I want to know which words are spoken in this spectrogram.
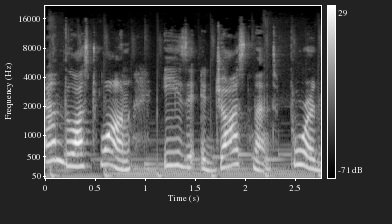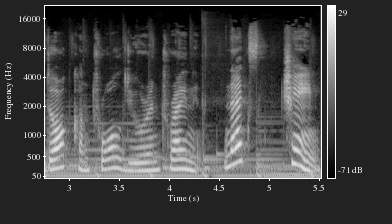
And the last one, easy adjustment, poor dog control during training. Next, chain.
